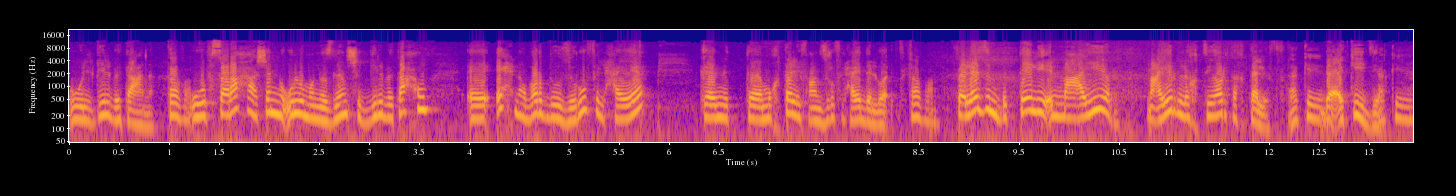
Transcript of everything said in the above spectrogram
والجيل بتاعنا. طبعا. وبصراحة عشان نقوله ما نظلمش الجيل بتاعهم آه، إحنا برضو ظروف الحياة كانت مختلفة عن ظروف الحياة دلوقتي. طبعا. فلازم بالتالي المعايير معايير الاختيار تختلف. أكيد. ده أكيد يعني. أكيد.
